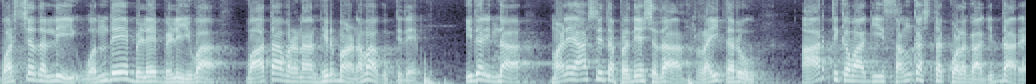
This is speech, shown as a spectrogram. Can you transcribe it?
ವರ್ಷದಲ್ಲಿ ಒಂದೇ ಬೆಳೆ ಬೆಳೆಯುವ ವಾತಾವರಣ ನಿರ್ಮಾಣವಾಗುತ್ತಿದೆ. ಇದರಿಂದ ಮಳೆಯಾಶ್ರಿತ ಪ್ರದೇಶದ ರೈತರು ಆರ್ಥಿಕವಾಗಿ ಸಂಕಷ್ಟಕ್ಕೊಳಗಾಗಿದ್ದಾರೆ.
